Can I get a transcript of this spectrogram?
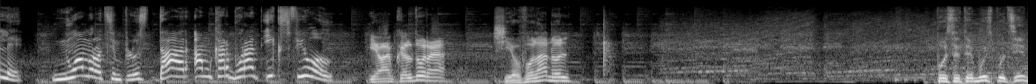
ele? Nu am roți în plus, dar am carburant X-Fuel. Eu am căldura. Și eu volanul. Poți să te muți puțin?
